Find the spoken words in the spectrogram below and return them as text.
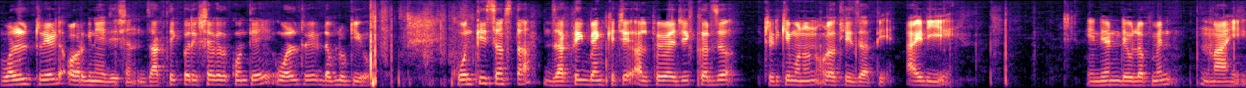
World trade organization. जागतिक परीक्षा कोणती आहे? World trade W T O. कोणती संस्था जागतिक बँकेचे अल्पव्याजी कर्ज खिडकी म्हणून ओळखली जाते? I D A. Indian development नाही.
